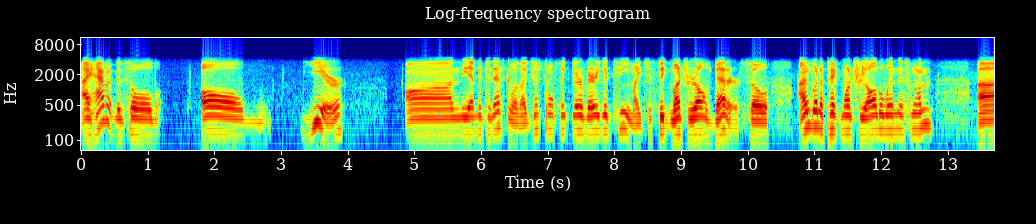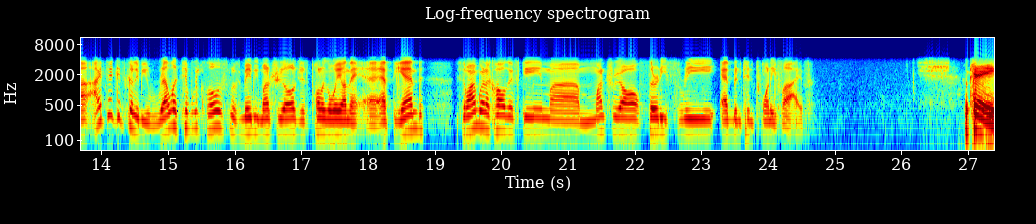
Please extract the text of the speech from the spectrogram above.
I haven't been sold all year on the Edmonton Eskimos. I just don't think they're a very good team. I just think Montreal's better. So I'm going to pick Montreal to win this one. Uh, I think it's going to be relatively close, with maybe Montreal just pulling away on the uh, at the end. So I'm going to call this game uh, Montreal 33, Edmonton 25. Okay,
